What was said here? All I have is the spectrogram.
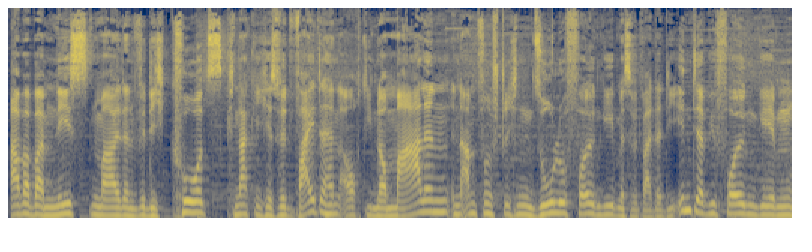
aber beim nächsten Mal dann will ich kurz, knackig. Es wird weiterhin auch die normalen, in Anführungsstrichen, Solo-Folgen geben. Es wird weiter die Interview-Folgen geben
